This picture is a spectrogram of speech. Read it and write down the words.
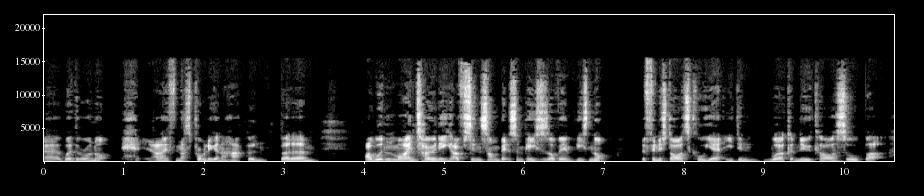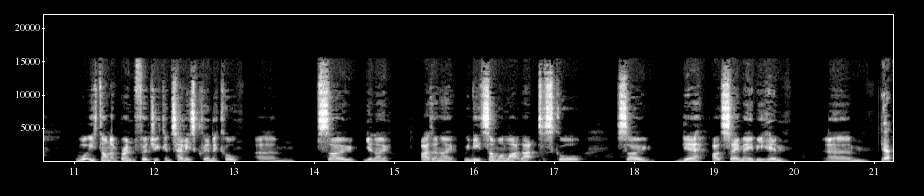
Uh, whether or not, I don't think that's probably going to happen. But um, I wouldn't mind Toney. I've seen some bits and pieces of him. He's not the finished article yet. He didn't work at Newcastle, but what he's done at Brentford, you can tell he's clinical. Um, so you know, I don't know. We need someone like that to score. So yeah, I'd say maybe him. Um, Yeah.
